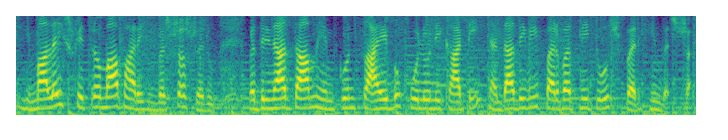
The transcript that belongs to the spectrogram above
હિમાલય ક્ષેત્રમાં ભારે હિમવર્ષા શરૂ બદ્રીનાથ ધામ હેમકુંડ સાહિબ ફૂલોની ઘાટી નંદાદેવી પર્વતની ટોચ પર હિમવર્ષા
